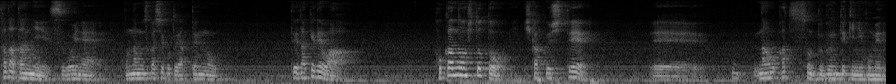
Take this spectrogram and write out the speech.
ただ単にすごいねこんな難しいことやってんの？ってだけでは他の人と比較して、えーなおかつその部分的に褒める。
